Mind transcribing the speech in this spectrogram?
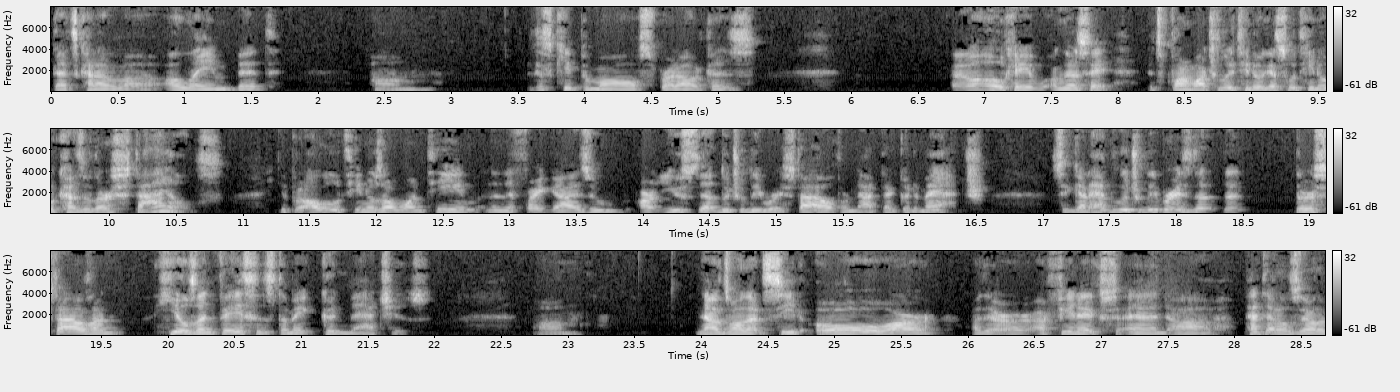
that's kind of a, a lame bit. Um, just keep them all spread out because oh, okay, I'm gonna say it. it's fun watching Latino against Latino because of their styles. You put all the Latinos on one team, and then they fight guys who aren't used to that lucha libre style. They're not that good a match. So you got to have the lucha libres that, their styles on heels and faces to make good matches. Um, now it's all that seed. Oh, are are there are Phoenix and uh, Penta El Zero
